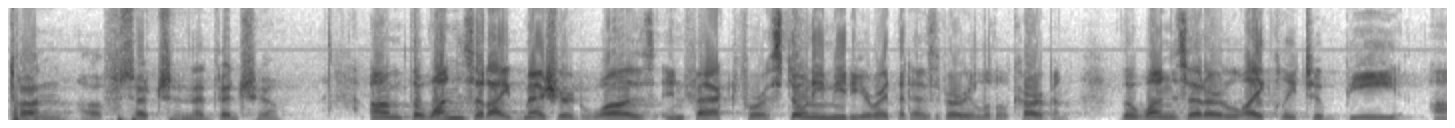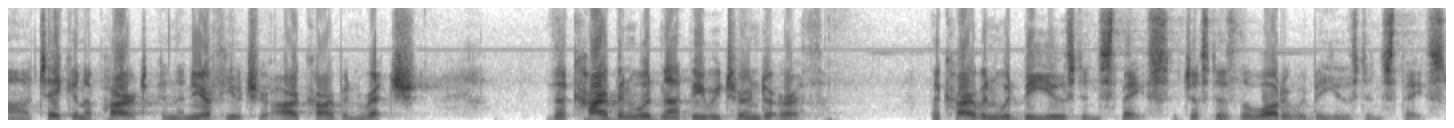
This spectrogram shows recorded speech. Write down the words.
ton of such an adventure? Um, the ones that I measured was, in fact, for a stony meteorite that has very little carbon. The ones that are likely to be uh, taken apart in the near future are carbon rich. The carbon would not be returned to Earth. The carbon would be used in space, just as the water would be used in space.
